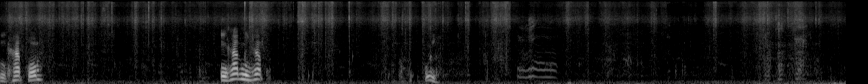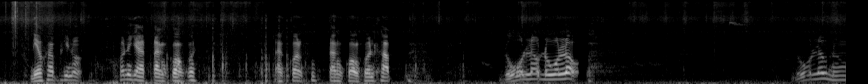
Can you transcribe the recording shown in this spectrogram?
นี่ครับผม นี่ครับนี่ครับ อุ้ย เดี๋ยวครับพี่น้องขออนุญาตตั้งกล่องก่อนตั้งกล่องตั้งกล่องก่อนครับ โดนแล้วโดนแล้ว โดนแล้วหนึ่ง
